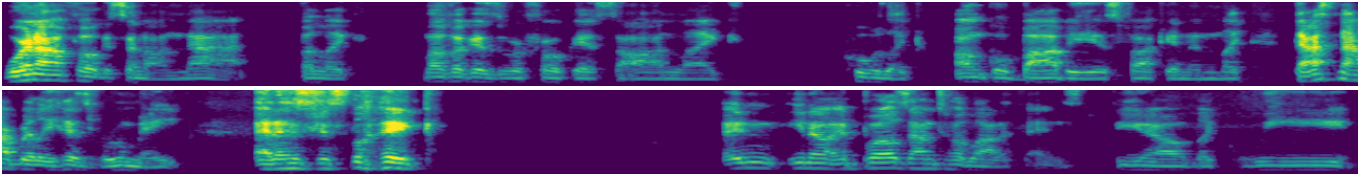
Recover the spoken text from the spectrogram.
We're not focusing on that, but like motherfuckers were focused on like who like Uncle Bobby is fucking and like that's not really his roommate. And it's just like and you know, it boils down to a lot of things. You know, like we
